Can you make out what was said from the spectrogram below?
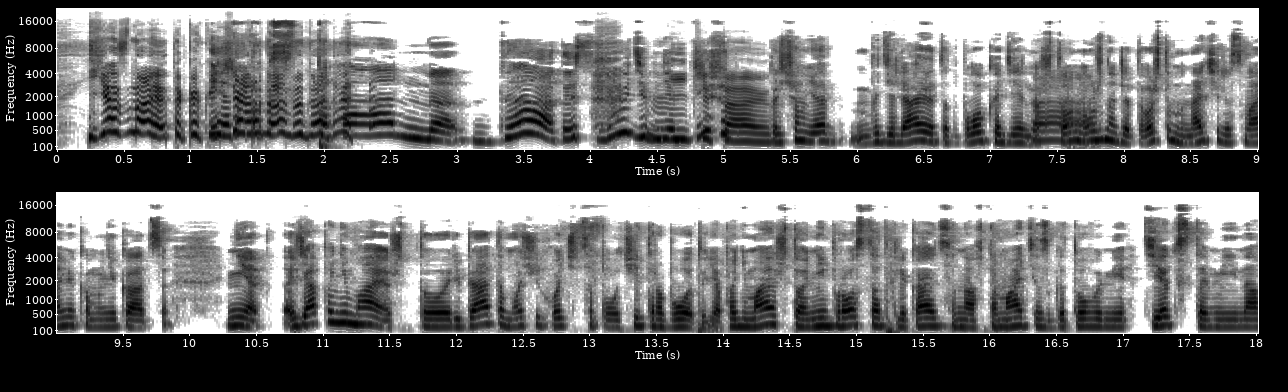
я знаю, это как HR, это да, да, странно. Да, то есть люди мне не пишут. Читают. Причем я выделяю этот блок отдельно, да. что нужно для того, чтобы мы начали с вами коммуникацию. Нет, я понимаю, что ребятам очень хочется получить работу. Я понимаю, что они просто откликаются на автомате с готовыми текстами и на,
